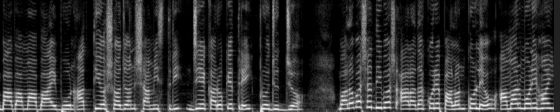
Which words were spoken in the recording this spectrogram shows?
বাবা মা ভাই বোন আত্মীয় স্বজন স্বামী স্ত্রী যে কারও ক্ষেত্রেই প্রযোজ্য। ভালোবাসা দিবস আলাদা করে পালন করলেও আমার মনে হয়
